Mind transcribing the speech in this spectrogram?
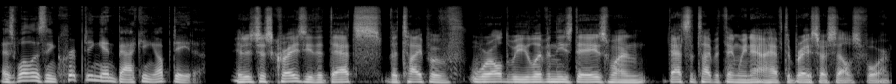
as well as encrypting and backing up data. It is just crazy that that's the type of world we live in these days when that's the type of thing we now have to brace ourselves for.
